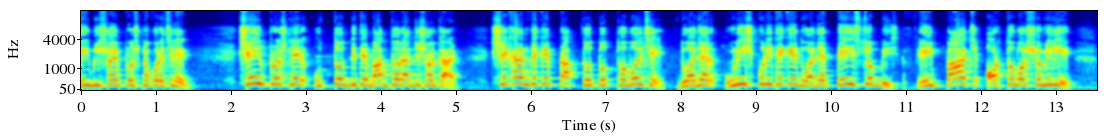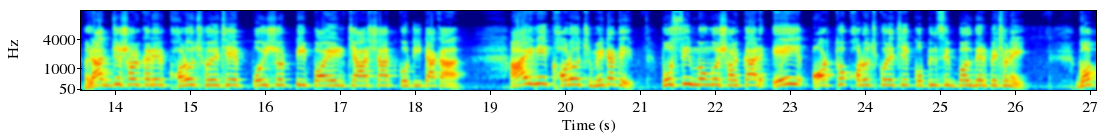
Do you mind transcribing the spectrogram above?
এই বিষয়ে প্রশ্ন করেছিলেন। সেই প্রশ্নের উত্তর দিতে বাধ্য রাজ্য সরকার। সেখান থেকে প্রাপ্ত তথ্য বলছে দু হাজার উনিশ কুড়ি থেকে দু হাজার তেইশ চব্বিশ এই পাঁচ অর্থবর্ষ মিলিয়ে রাজ্য সরকারের খরচ হয়েছে পঁয়ষট্টি পয়েন্ট চার সাত কোটি টাকা। আইনি খরচ মেটাতে পশ্চিমবঙ্গ সরকার এই অর্থ খরচ করেছে কপিল সিব্বলদের পেছনে। গত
